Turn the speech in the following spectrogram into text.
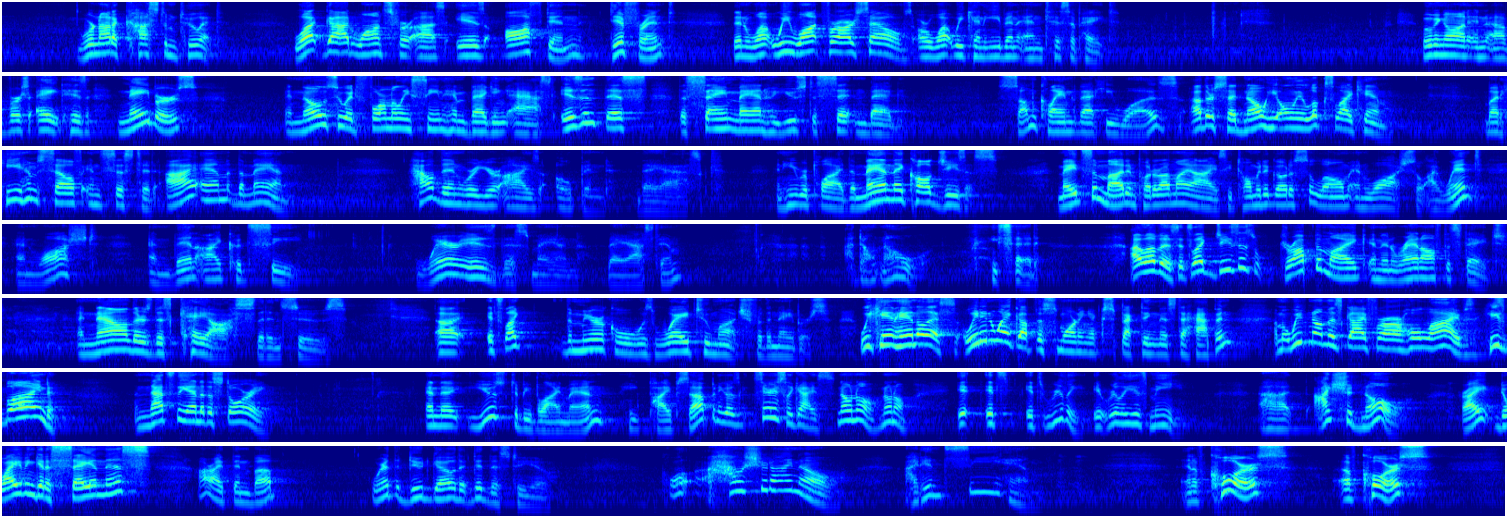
we're not accustomed to it. What God wants for us is often different than what we want for ourselves or what we can even anticipate. Moving on in uh, verse 8, his neighbors and those who had formerly seen him begging asked, Isn't this the same man who used to sit and beg? Some claimed that he was. Others said, No, he only looks like him. But he himself insisted, I am the man. How then were your eyes opened? They asked. And he replied, The man they called Jesus made some mud and put it on my eyes. He told me to go to Siloam and wash. So I went and washed, and then I could see. Where is this man? They asked him. I don't know, he said. I love this. It's like Jesus dropped the mic and then ran off the stage. And now there's this chaos that ensues. Uh, it's like the miracle was way too much for the neighbors. We can't handle this. We didn't wake up this morning expecting this to happen. I mean, we've known this guy for our whole lives. He's blind. And that's the end of the story. And the used to be blind man, he pipes up and he goes, Seriously, guys, no, no, no, no. It, it's, it's really, it really is me. Uh, I should know, right? Do I even get a say in this? All right, then, bub. Where'd the dude go that did this to you? Well, how should I know? I didn't see him. And of course, of course,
